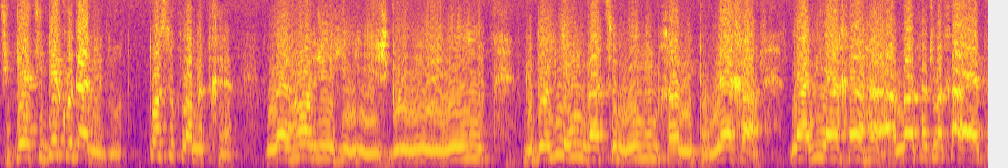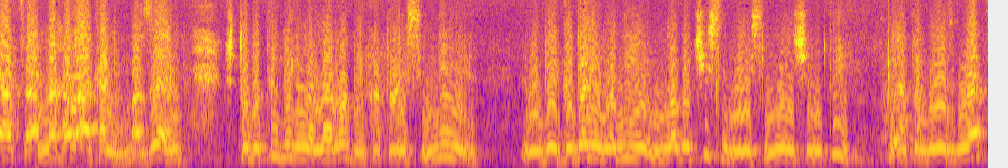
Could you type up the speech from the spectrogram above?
Теперь тебе куда ведут? פוסוק ל"ח, להוריש גויים גדולים ועצומים ממך מפניך, להביאך, לתת לך את ארצם נחלה כיום הזה, чтобы ты выгнал народы, которые сильнее, гдолим, они многочисленнее и сильнее, чем ты, чтобы изгнать,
